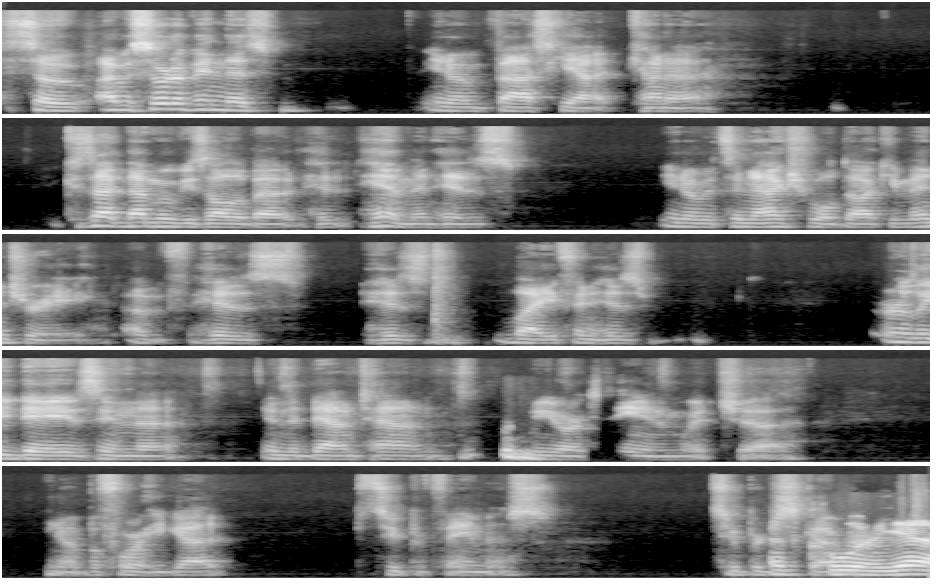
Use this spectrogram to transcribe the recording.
so I was sort of in this, you know, Basquiat kind of, because that, that movie's all about his, him and his, you know, it's an actual documentary of his his life and his early days in the in the downtown New York scene, which uh, you know, before he got super famous, super That's discovered. cool. Yeah,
